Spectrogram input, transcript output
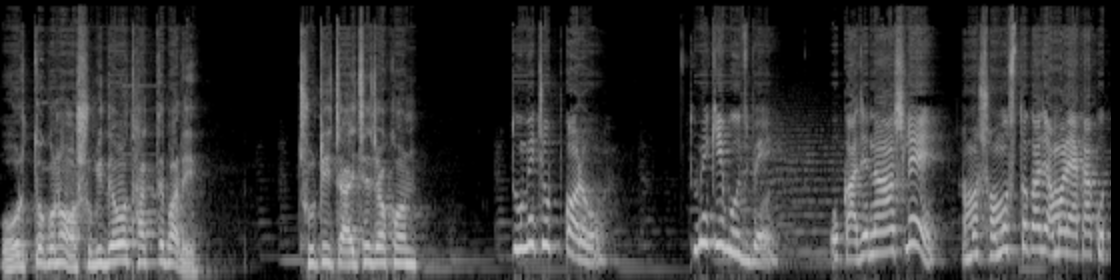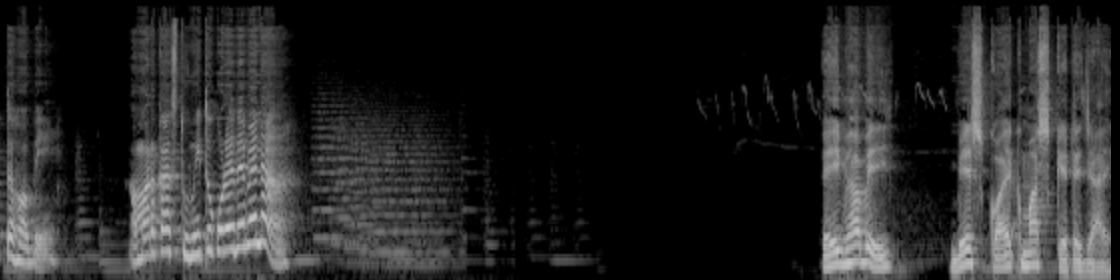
ওর তো কোনো অসুবিধেও থাকতে পারে। ছুটি চাইছে যখন। তুমি চুপ করো। তুমি কি বুঝবে? ও কাজে না আসলে আমার সমস্ত কাজ আমার একা করতে হবে। আমার কাজ তুমি তো করে দেবে না। এইভাবেই বেশ কয়েক মাস কেটে যায়।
